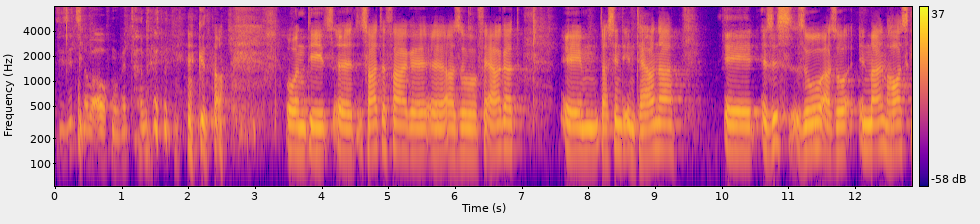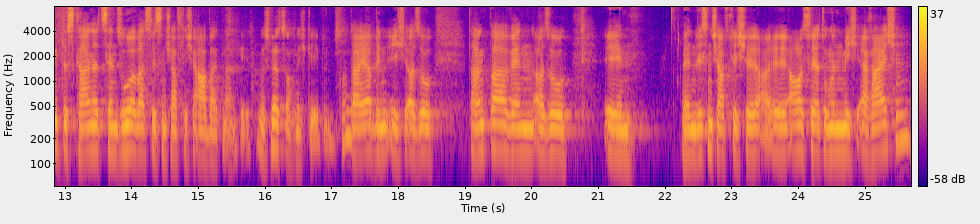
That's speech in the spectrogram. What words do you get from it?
Sie sitzen aber auch momentan. genau. Und die, äh, zweite Frage, äh, also verärgert, ähm, das sind Interna. Äh, es ist so, also in meinem Haus gibt es keine Zensur, was wissenschaftliche Arbeiten angeht. Das wird es auch nicht geben. Von daher bin ich also dankbar, wenn also äh, wenn wissenschaftliche äh, Auswertungen mich erreichen.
